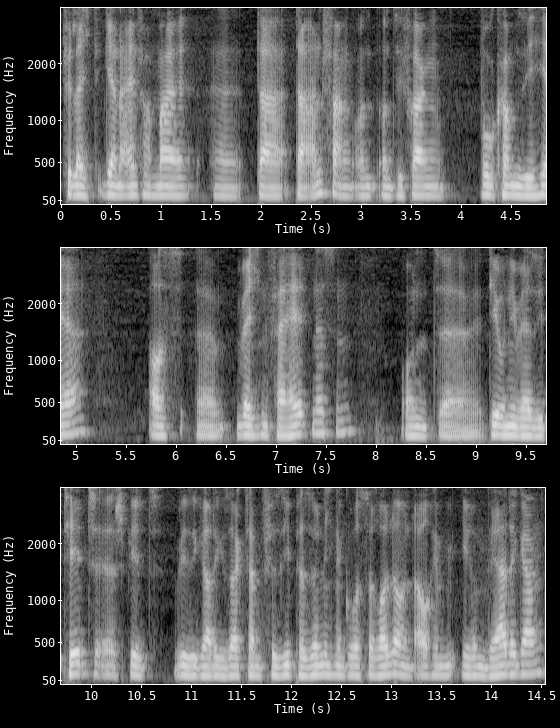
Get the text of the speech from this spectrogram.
vielleicht gerne einfach mal äh, da, da anfangen und, und Sie fragen, wo kommen Sie her? Aus äh, welchen Verhältnissen? Und äh, die Universität äh, spielt, wie Sie gerade gesagt haben, für Sie persönlich eine große Rolle und auch in Ihrem Werdegang.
